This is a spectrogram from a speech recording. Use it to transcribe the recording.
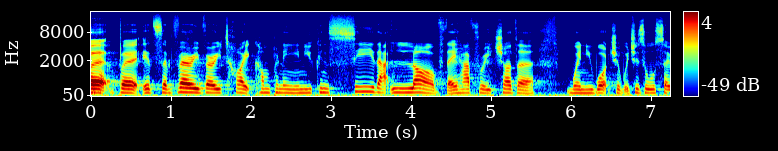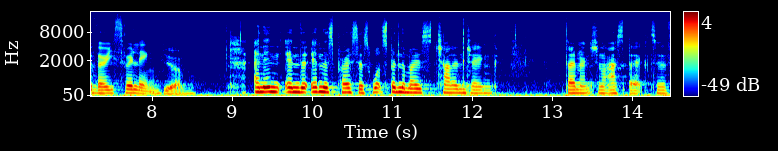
but but it's a very very tight company, and you can see that love they have for each other when you watch it, which is also mm. very thrilling. yeah. And in, in, the, in this process, what's been the most challenging dimensional aspect of,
